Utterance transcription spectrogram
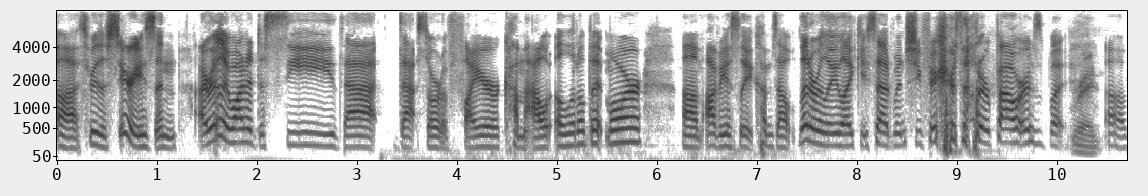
uh, through the series, and I really wanted to see that that sort of fire come out a little bit more. Um, obviously, it comes out literally, like you said, when she figures out her powers, but right. uh,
